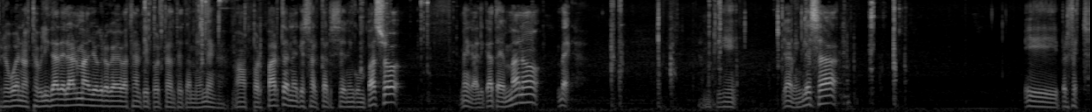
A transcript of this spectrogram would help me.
Pero bueno, estabilidad del arma Yo creo que es bastante importante también. Venga, vamos por partes No hay que saltarse ningún paso. Venga, alicate en mano. Venga. Tenemos aquí. Llave inglesa. Y perfecto.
